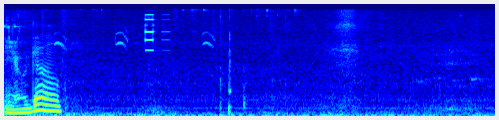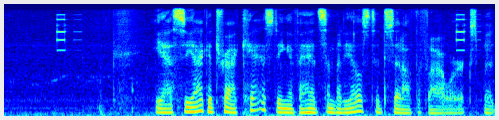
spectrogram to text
There we go. Yeah, see, I could try casting if I had somebody else to set off the fireworks, but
